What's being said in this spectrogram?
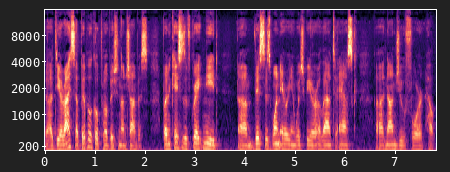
uh, diaraisa, biblical prohibition on Shabbos. But in cases of great need, um, this is one area in which we are allowed to ask a non Jew for help.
